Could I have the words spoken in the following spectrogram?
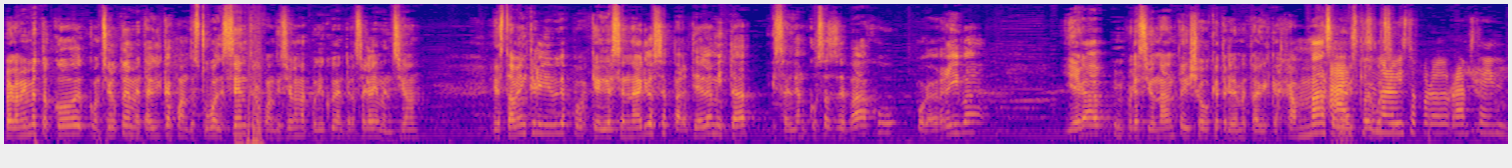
pero a mí me tocó el concierto de Metallica cuando estuvo al centro, cuando hicieron la película en tercera dimensión. Y estaba increíble porque el escenario se partía a la mitad y salían cosas debajo, por arriba. Y era impresionante el show que traía Metallica. Jamás había Ah, es visto que sí algo no lo he visto, pero Ramstein.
